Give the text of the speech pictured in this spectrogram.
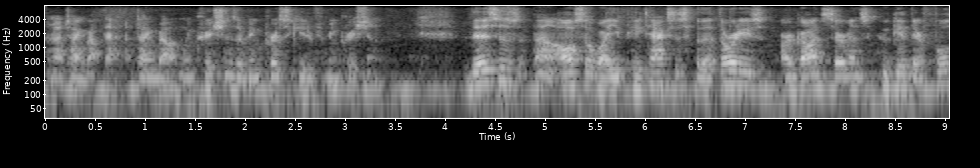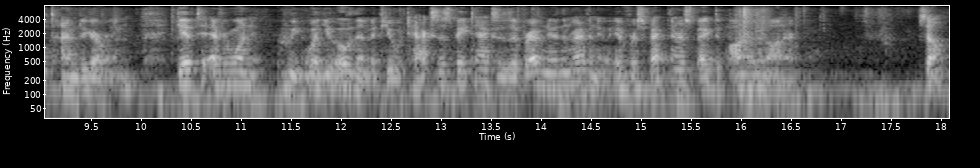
I'm not talking about that. I'm talking about when Christians are being persecuted for being Christian. This is uh, also why you pay taxes, for the authorities are God's servants who give their full time to governing. Give to everyone who, what you owe them. If you owe taxes, pay taxes. If revenue, then revenue. If respect, then respect. If honor, then honor. So,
